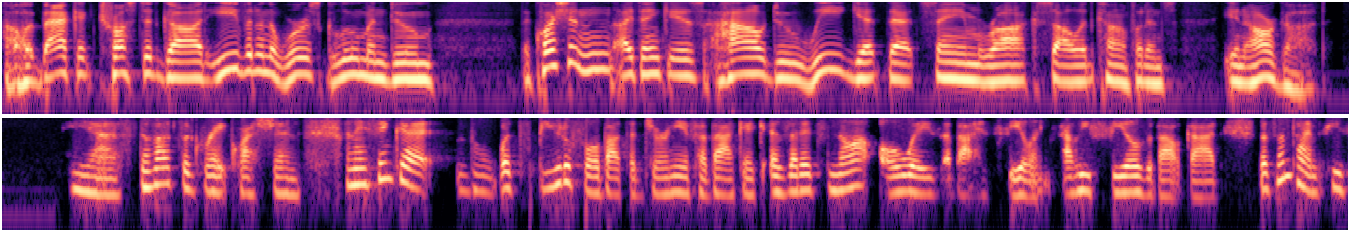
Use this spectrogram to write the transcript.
How Habakkuk trusted God even in the worst gloom and doom. The question, I think, is how do we get that same rock solid confidence in our God? Yes, no, that's a great question. And I think that what's beautiful about the journey of Habakkuk is that it's not always about his feelings, how he feels about God. But sometimes he's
